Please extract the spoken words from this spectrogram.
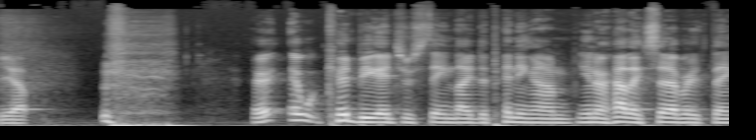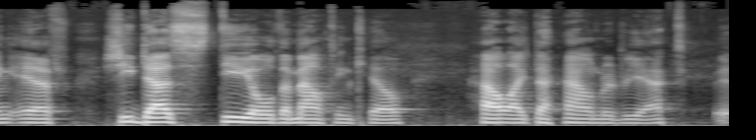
Yep. it, it could be interesting, like depending on you know how they set everything. If she does steal the mountain kill, how like the Hound would react. Uh,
